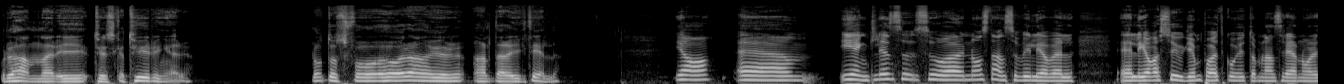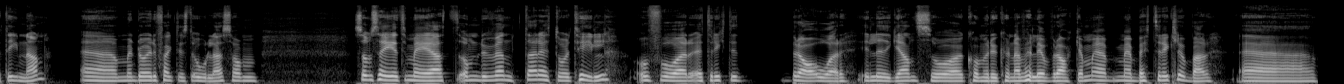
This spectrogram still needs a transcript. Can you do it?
Och du hamnar i tyska Thüringer. Låt oss få höra hur allt det här gick till. Ja, eh, egentligen så, så någonstans så ville jag väl, eller jag var sugen på att gå utomlands redan året innan. Eh, men då är det faktiskt Ola som, som säger till mig att om du väntar ett år till och får ett riktigt bra år i ligan så kommer du kunna välja att vraka med, med bättre klubbar. Eh,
